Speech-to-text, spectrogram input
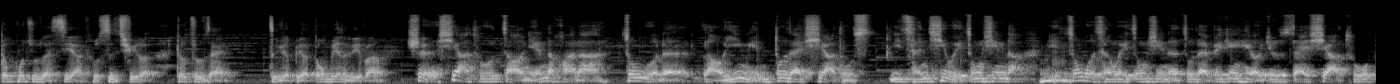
都不住在西雅图市区了，都住在这个比较东边的地方。是西雅图早年的话呢，中国的老移民都在西雅图以城区为中心的，以中国城为中心的，住在 Beacon Hill，就是在西雅图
